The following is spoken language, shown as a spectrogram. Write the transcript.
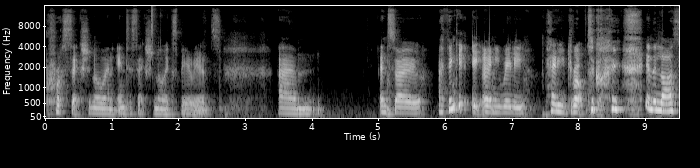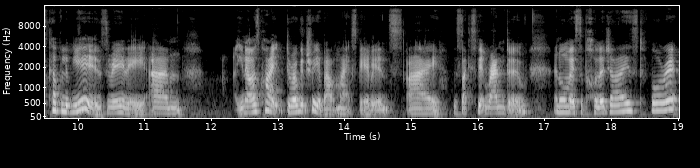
cross sectional and intersectional experience. Um, and so I think it, it only really penny dropped in the last couple of years, really. Um, you know, I was quite derogatory about my experience. I was like a bit random and almost apologized for it.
